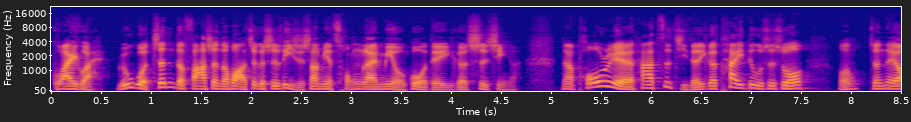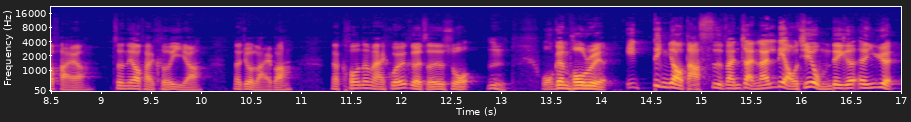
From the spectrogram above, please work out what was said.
乖乖，如果真的发生的话，这个是历史上面从来没有过的一个事情啊。那 Poirier 他自己的一个态度是说，哦，真的要排啊，真的要排可以啊，那就来吧。那 Conor McGregor 则是说，嗯，我跟 Poirier 一定要打四番战来了结我们的一个恩怨。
